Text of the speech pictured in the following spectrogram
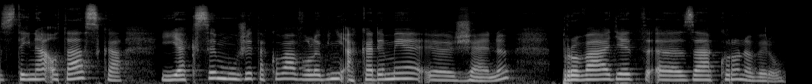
stejná otázka, jak se může taková volební akademie e, žen provádět e, za koronaviru?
